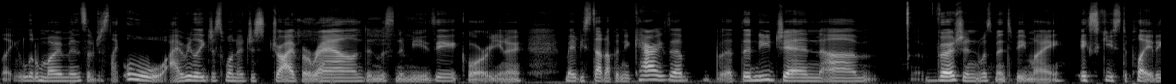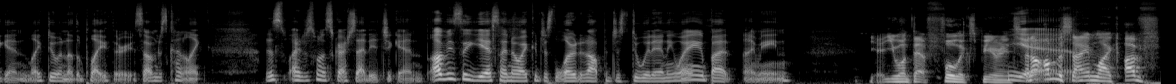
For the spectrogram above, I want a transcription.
like little moments of just like oh I really just want to just drive around and listen to music or you know maybe start up a new character. But the new gen um version was meant to be my excuse to play it again, like do another playthrough. So I'm just kind of like I just I just want to scratch that itch again. Obviously, yes, I know I could just load it up and just do it anyway, but I mean, Yeah, you want that full experience. And I- I'm the same. Like I've,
